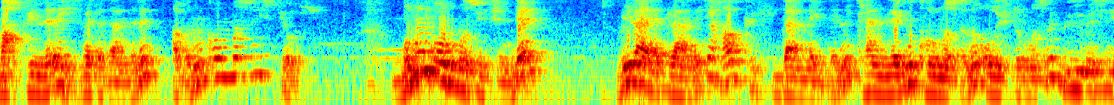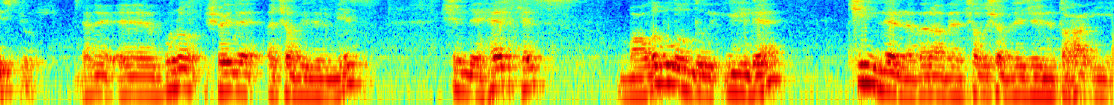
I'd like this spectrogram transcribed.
mahfillere hizmet edenlerin adının konmasını istiyoruz. Bunun konması için de vilayetlerdeki halk kürsü derneklerinin kendilerini kurmasını, oluşturmasını, büyümesini istiyoruz. Yani e, bunu şöyle açabilir miyiz? Şimdi herkes bağlı bulunduğu ilde kimlerle beraber çalışabileceğini daha iyi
